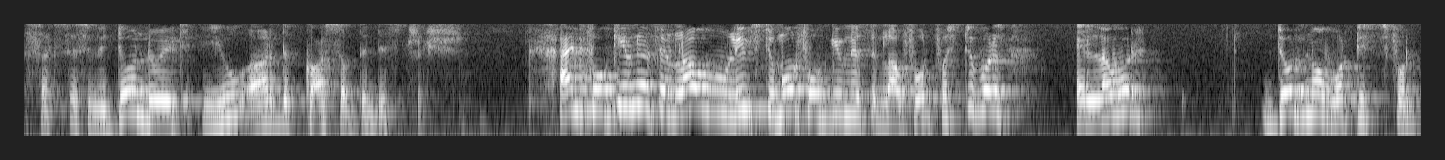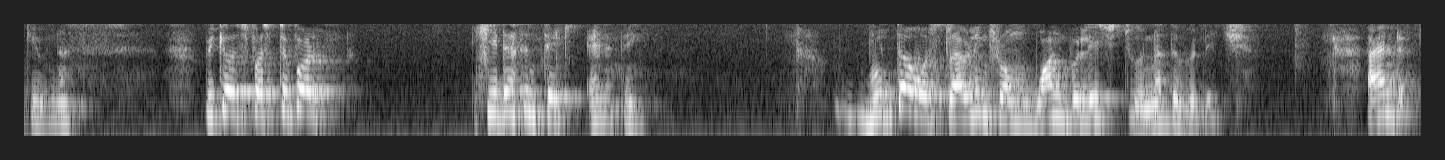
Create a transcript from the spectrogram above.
success. If you don't do it, you are the cause of the destruction. And forgiveness and love leads to more forgiveness and love. For first of all, a lover don't know what is forgiveness. Because first of all, he doesn't take anything. Buddha was traveling from one village to another village. And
